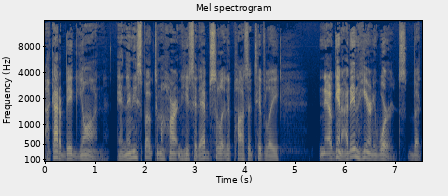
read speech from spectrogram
I got a big yawn. And then he spoke to my heart and he said, absolutely positively. Now, again, I didn't hear any words, but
